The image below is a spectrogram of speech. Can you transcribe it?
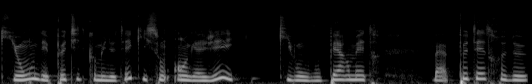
qui ont des petites communautés qui sont engagées et qui vont vous permettre bah, peut-être de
